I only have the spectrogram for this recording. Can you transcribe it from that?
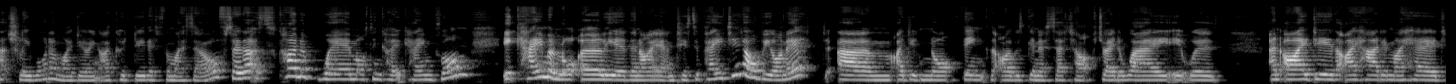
actually, what am I doing? I could do this for myself. So that's kind of where Moss and Co came from. It came a lot earlier than I anticipated, I'll be honest. Um, I did not think that I was going to set up straight away. It was an idea that I had in my head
